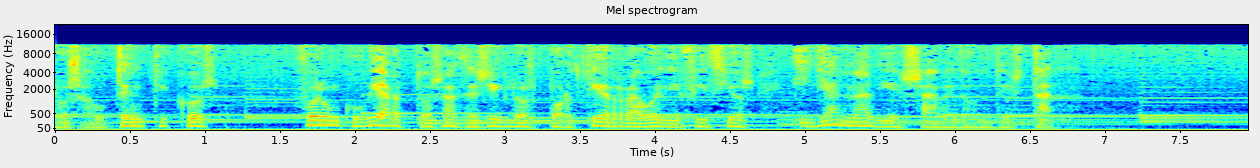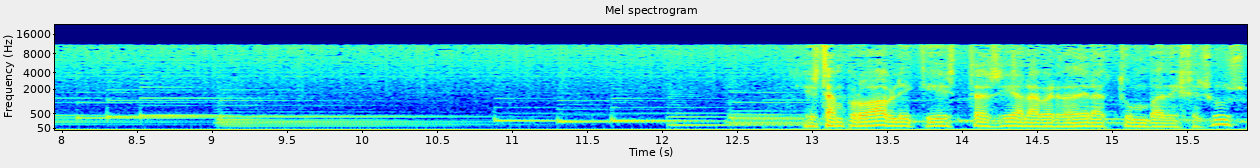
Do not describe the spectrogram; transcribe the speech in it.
Los auténticos fueron cubiertos hace siglos por tierra o edificios y ya nadie sabe dónde están. Es tan probable que esta sea la verdadera tumba de Jesús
